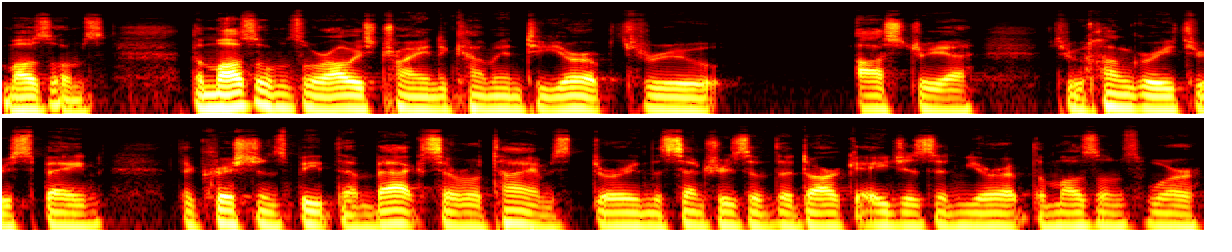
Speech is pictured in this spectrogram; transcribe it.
Muslims. The Muslims were always trying to come into Europe through Austria, through Hungary, through Spain. The Christians beat them back several times. During the centuries of the Dark Ages in Europe, the Muslims were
